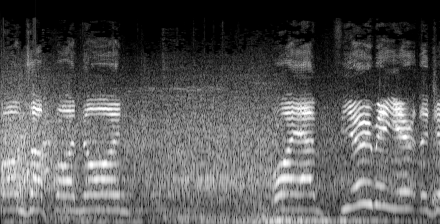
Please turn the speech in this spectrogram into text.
Dons up by nine. I am fuming here at the G.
